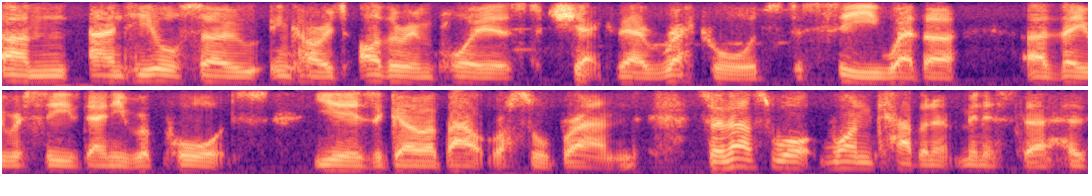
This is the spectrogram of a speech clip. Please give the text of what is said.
Um, and he also encouraged other employers to check their records to see whether uh, they received any reports years ago about Russell Brand. So that's what one cabinet minister has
